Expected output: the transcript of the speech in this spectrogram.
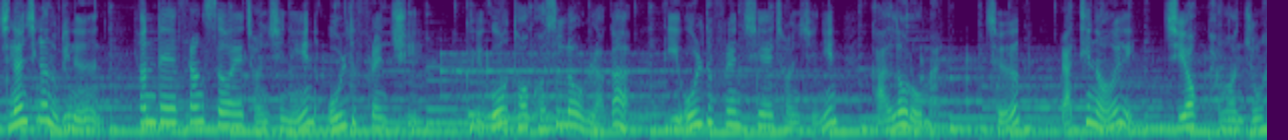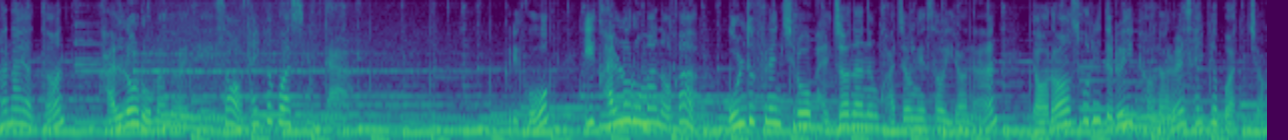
지난 시간 우리는 현대 프랑스어의 전신인 Old French 그리고 더 거슬러 올라가 이 Old French의 전신인 Gallo-Roman 즉 라틴어의 지역 방언 중 하나였던 Gallo-Roman어에 대해서 살펴보았습니다. 그리고 이 Gallo-Roman어가 Old French로 발전하는 과정에서 일어난 여러 소리들의 변화를 살펴보았죠.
